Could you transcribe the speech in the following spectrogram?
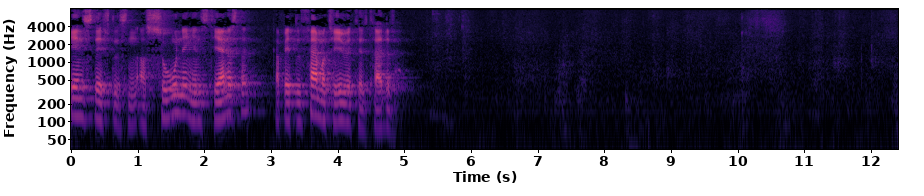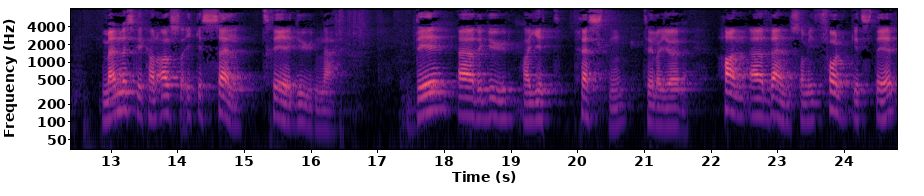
innstiftelsen av soningens tjeneste, kapittel 25 30. Mennesket kan altså ikke selv tre Gud nær. Det er det Gud har gitt presten til å gjøre. Han er den som i folkets sted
